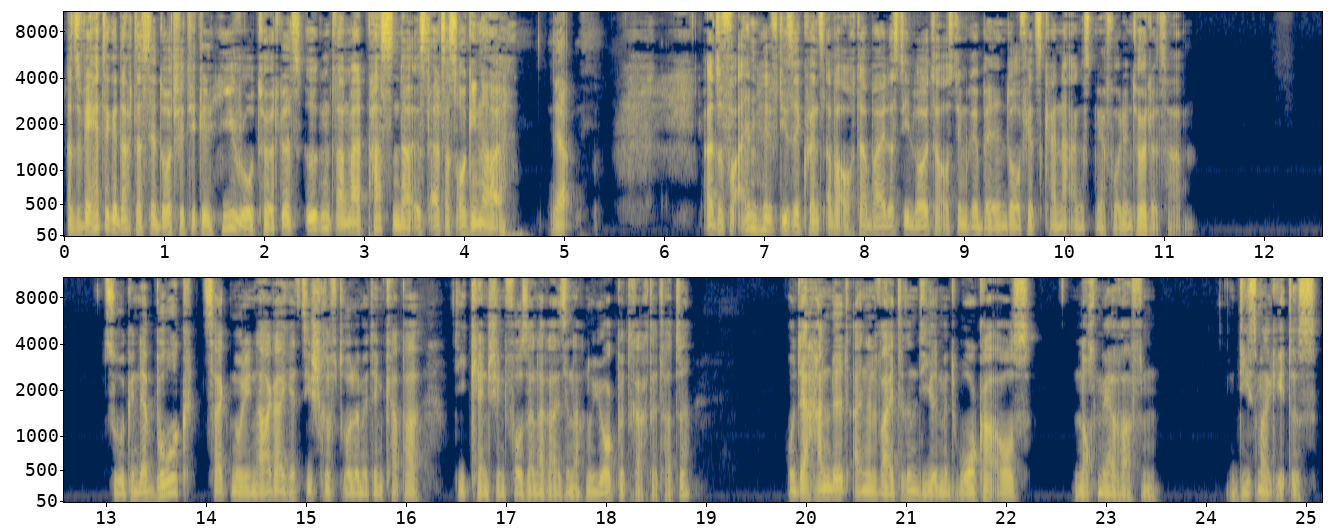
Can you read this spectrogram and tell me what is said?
Also wer hätte gedacht, dass der deutsche Titel Hero Turtles irgendwann mal passender ist als das Original? ja. Also vor allem hilft die Sequenz aber auch dabei, dass die Leute aus dem Rebellendorf jetzt keine Angst mehr vor den Turtles haben. Zurück in der Burg zeigt Norinaga jetzt die Schriftrolle mit dem Kappa, die Kenshin vor seiner Reise nach New York betrachtet hatte. Und er handelt einen weiteren Deal mit Walker aus. Noch mehr Waffen. Diesmal geht es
